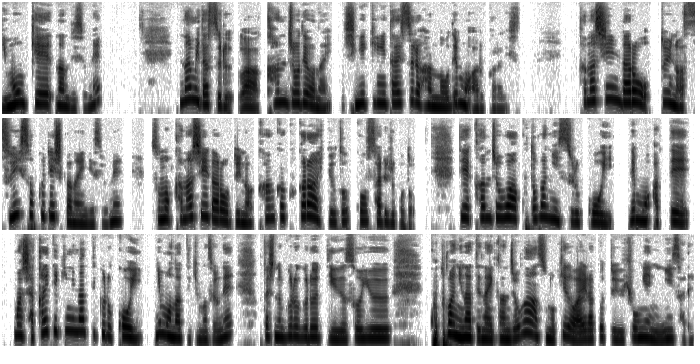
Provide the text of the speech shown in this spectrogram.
疑問形なんですよね。涙するは感情ではない、刺激に対する反応でもあるからです。悲しいんだろうというのは推測でしかないんですよね。その悲しいだろうというのは感覚から引き起こされること。で、感情は言葉にする行為でもあって、まあ、社会的になってくる行為にもなってきますよね。私のぐるぐるっていうそういう言葉になってない感情がその喜怒哀楽という表現にされる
